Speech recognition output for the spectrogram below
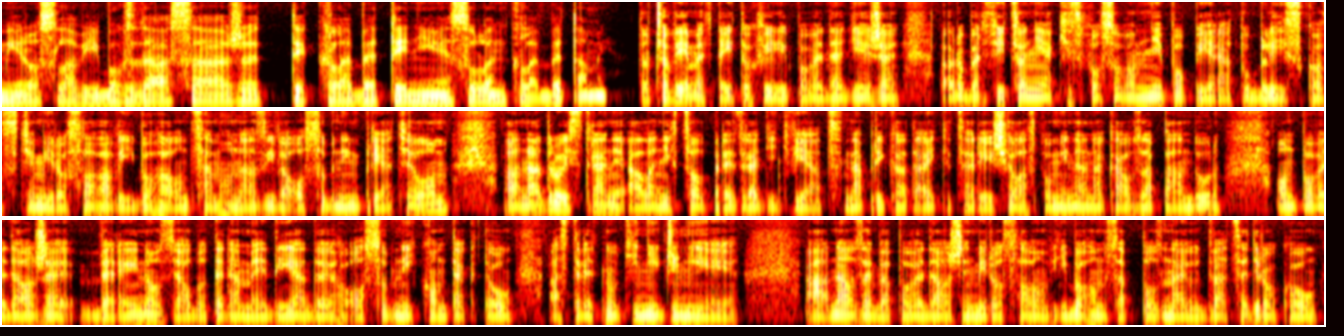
Miroslav Výboch. Zdá sa, že tie klebety nie sú len klebetami? To, čo vieme v tejto chvíli povedať, je, že Robert Fico nejakým spôsobom nepopiera tú blízkosť Miroslava Výboha, on sám ho nazýva osobným priateľom. A na druhej strane ale nechcel prezradiť viac. Napríklad aj keď sa riešila spomínaná kauza Pandur, on povedal, že verejnosť alebo teda média do jeho osobných kontaktov a stretnutí nič nie je. A naozaj iba povedal, že Miroslavom Výbohom sa poznajú 20 rokov,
